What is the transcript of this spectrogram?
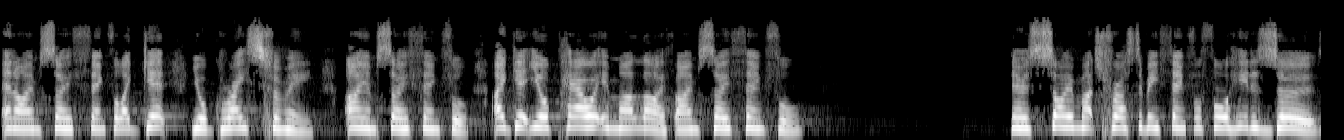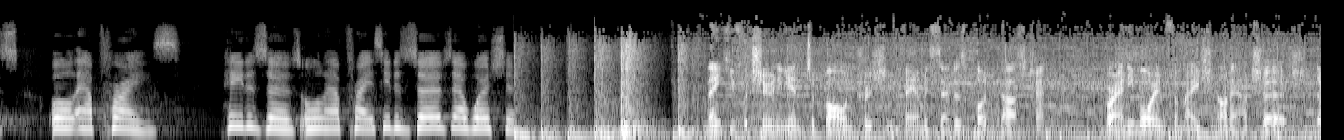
And I am so thankful. I get your grace for me. I am so thankful. I get your power in my life. I am so thankful. There is so much for us to be thankful for. He deserves all our praise. He deserves all our praise. He deserves our worship. Thank you for tuning in to Bowen Christian Family Center's podcast channel. For any more information on our church, the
